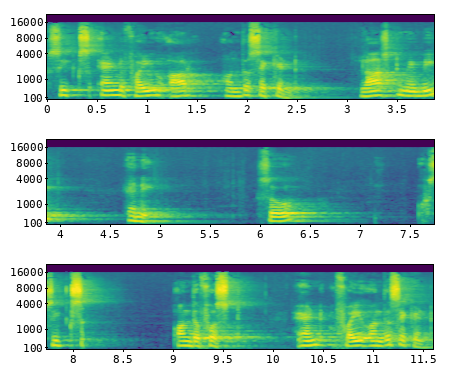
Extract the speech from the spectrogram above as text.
6 and 5 are on the second. Last may be any. So 6 on the first and 5 on the second.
